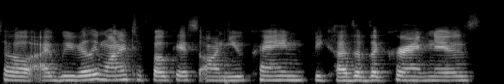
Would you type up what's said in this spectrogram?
So I, we really wanted to focus on Ukraine because of the current news.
